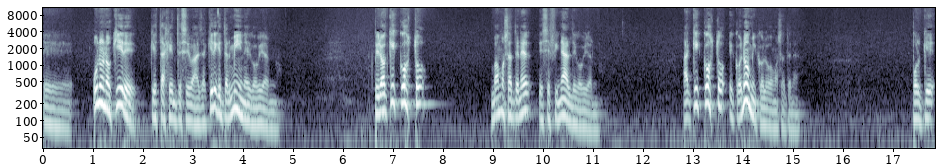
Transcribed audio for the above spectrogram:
Eh, uno no quiere que esta gente se vaya, quiere que termine el gobierno. Pero ¿a qué costo vamos a tener ese final de gobierno? ¿A qué costo económico lo vamos a tener? Porque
